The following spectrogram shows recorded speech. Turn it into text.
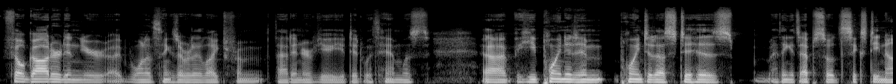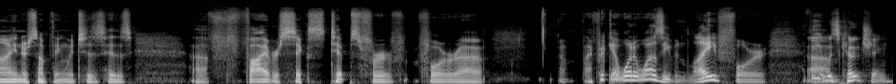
Phil Goddard in your uh, one of the things I really liked from that interview you did with him was uh, he pointed him pointed us to his I think it's episode 69 or something, which is his uh, five or six tips for for uh, I forget what it was, even life or um, it was coaching,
